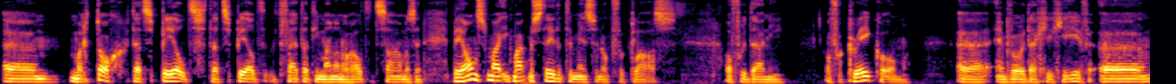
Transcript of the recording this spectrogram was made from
Ehm, maar toch, dat speelt, dat speelt. Het feit dat die mannen nog altijd samen zijn. Bij ons, maar ik maak me sterk dat de mensen ook voor Klaas, of voor Danny, of voor Craig komen. Eh, en voor dat gegeven. Ehm,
